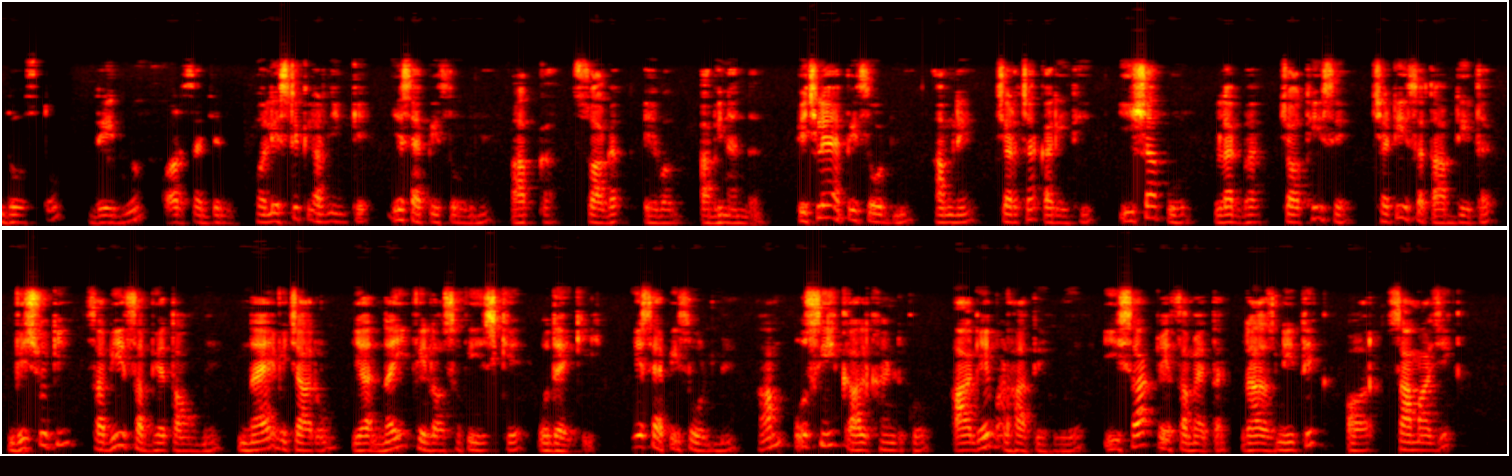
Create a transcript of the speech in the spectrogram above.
दोस्तों, देवियों और सज्जनों होलिस्टिक लर्निंग के इस एपिसोड में आपका स्वागत एवं अभिनंदन। पिछले एपिसोड में हमने चर्चा करी थी ईशा पूर्व लगभग चौथी से छठी शताब्दी तक विश्व की सभी सभ्यताओं में नए विचारों या नई फिलोसफीज के उदय की। इस एपिसोड में हम उसी कालखंड को आगे बढ़ाते हुए ईसा के समय तक राजनीतिक और सामाजिक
